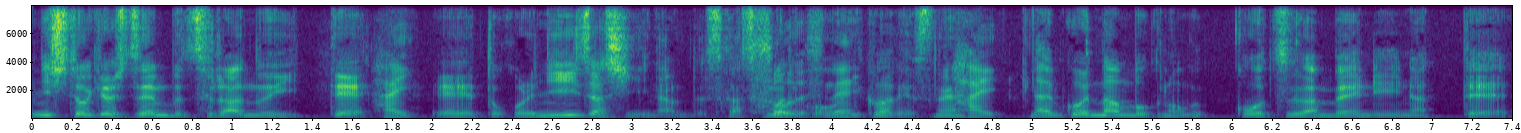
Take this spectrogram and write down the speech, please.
西東京市全部貫いて、はい。えー、とこれ新座市になるんですか？そこまでこそうですね行くわけですね。はい。だいぶこれ南北の交通が便利になって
